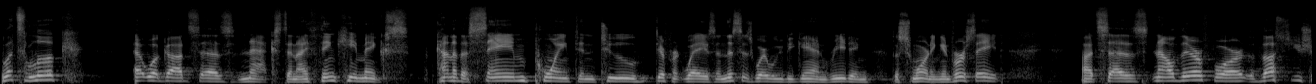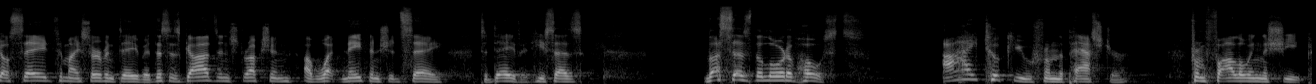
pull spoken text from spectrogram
Let's look at what God says next. And I think he makes kind of the same point in two different ways. And this is where we began reading this morning. In verse 8, uh, it says, Now therefore, thus you shall say to my servant David. This is God's instruction of what Nathan should say to David. He says, Thus says the Lord of hosts, I took you from the pasture, from following the sheep,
